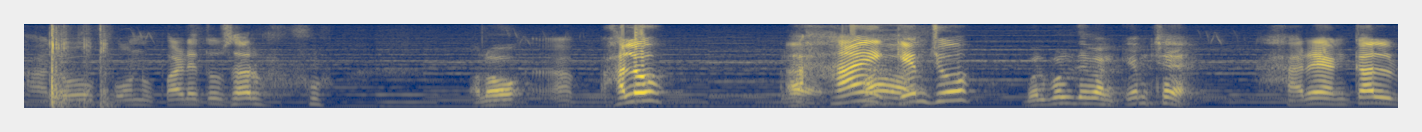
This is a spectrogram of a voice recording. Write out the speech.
હાલો ફોન ઉપાડે તો સારું. હલો. હલો. હાય કેમ છો? બોલ બોલ દેવાંગ કેમ છે? અરે અંકલ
